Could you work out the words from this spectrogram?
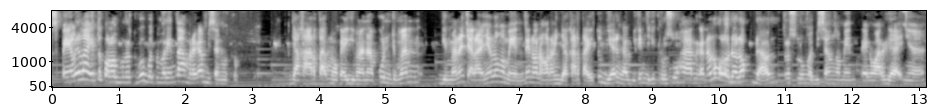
sepele lah itu kalau menurut gue buat pemerintah mereka bisa nutup Jakarta mau kayak gimana pun. Cuman gimana caranya lo nge-maintain orang-orang Jakarta itu biar nggak bikin jadi kerusuhan? Karena lo kalau udah lockdown terus lo nggak bisa nge-maintain warganya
